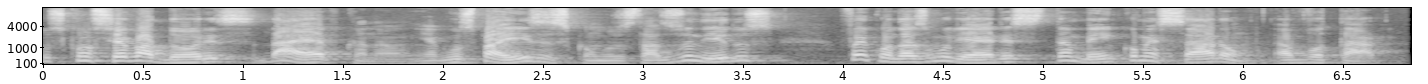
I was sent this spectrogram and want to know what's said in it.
os conservadores da época. Não? Em alguns países, como os Estados Unidos, foi quando as mulheres também começaram a votar.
